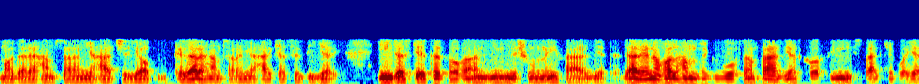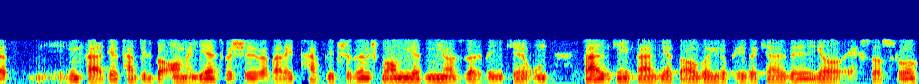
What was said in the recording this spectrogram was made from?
مادر همسرم یا هر یا پدر همسرم یا هر کس دیگری. اینجاست که اتفاقا این نشونه فردیته. در این حال همونطور که گفتم فردیت کافی نیست بلکه باید این فردیت تبدیل به عاملیت بشه و برای تبدیل شدنش به عاملیت نیاز داره به اینکه اون فردی که این فردیت و آگاهی رو پیدا کرده یا احساس رو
